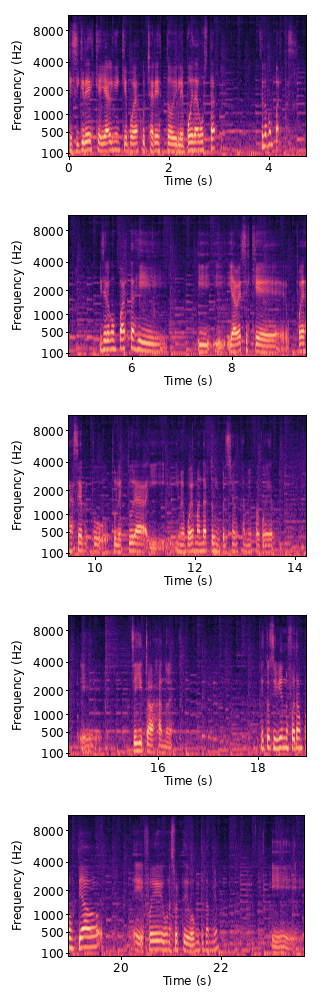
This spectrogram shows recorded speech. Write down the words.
que si crees que hay alguien que pueda escuchar esto y le pueda gustar, se lo compartas. Y se lo compartas y, y, a ver si es que puedes hacer tu, lectura y, me puedes mandar tus impresiones también para poder eh, seguir trabajando en esto. Esto si bien no fue tan pauteado, eh, fue una suerte de vómito también. Eh,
